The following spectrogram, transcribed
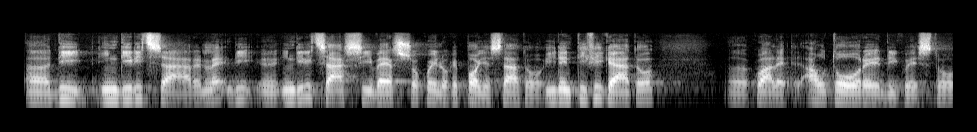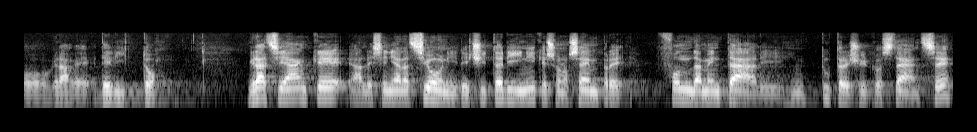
eh, di, di eh, indirizzarsi verso quello che poi è stato identificato eh, quale autore di questo grave delitto. Grazie anche alle segnalazioni dei cittadini che sono sempre fondamentali in tutte le circostanze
